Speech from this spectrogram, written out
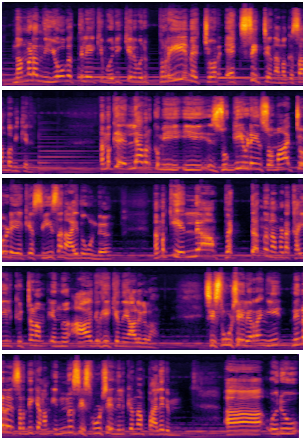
നമ്മുടെ നിയോഗത്തിലേക്കും ഒരിക്കലും ഒരു പ്രീ മെച്യൂർ എക്സിറ്റ് നമുക്ക് സംഭവിക്കരുത്. നമുക്ക് എല്ലാവർക്കും ഈ ഈ സ്വിഗ്ഗിയുടെയും സൊമാറ്റോയുടെയും ഒക്കെ സീസൺ ആയതുകൊണ്ട് നമുക്ക് എല്ലാം പെട്ടെന്ന് നമ്മുടെ കയ്യിൽ കിട്ടണം എന്ന് ആഗ്രഹിക്കുന്ന ആളുകളാണ്. ശുശ്രൂഷയിൽ ഇറങ്ങി നിങ്ങൾ ശ്രദ്ധിക്കണം ഇന്ന് ശുശ്രൂഷയിൽ നിൽക്കുന്ന പലരും ഒരു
